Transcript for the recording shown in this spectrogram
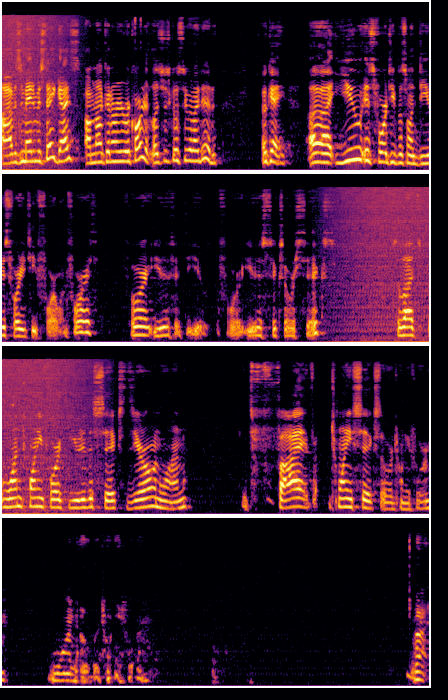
I obviously made a mistake, guys. I'm not going to re-record it. Let's just go see what I did. Okay, uh, u is 4t plus 1, du is 40t, 4 1 fourth. 4 u to 50u, 4 u to 6 over 6. So that's 1 24th u to the 6th, 0 and 1. So It's 5 26 over 24, 1 over 24. Alright,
